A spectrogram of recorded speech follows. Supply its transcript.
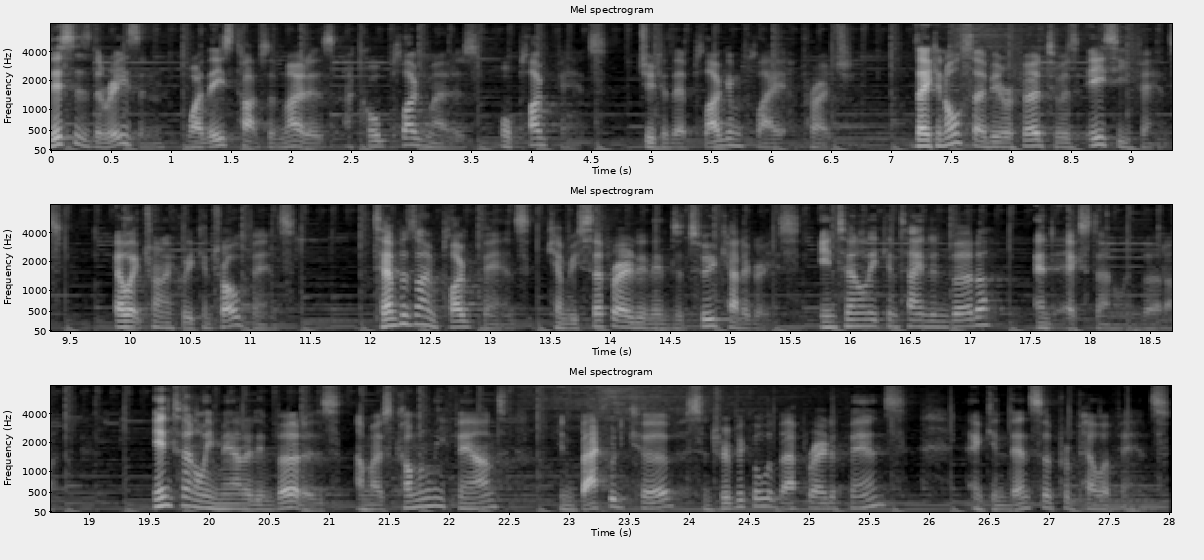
This is the reason why these types of motors are called plug motors or plug fans due to their plug and play approach. They can also be referred to as EC fans, electronically controlled fans. TemperZone plug fans can be separated into two categories, internally contained inverter and external inverter. Internally mounted inverters are most commonly found in backward curve centrifugal evaporator fans and condenser propeller fans.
